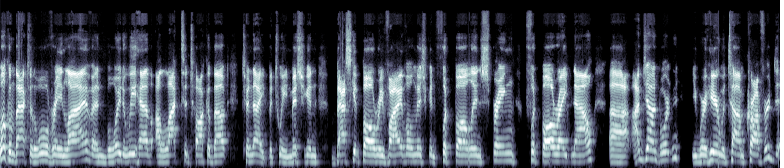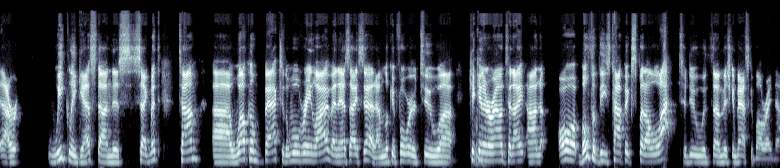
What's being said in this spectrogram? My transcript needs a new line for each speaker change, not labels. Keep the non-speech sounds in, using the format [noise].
Welcome back to the Wolverine Live. And boy, do we have a lot to talk about tonight between Michigan basketball revival, Michigan football in spring football right now. Uh, I'm John Borton. We're here with Tom Crawford, our weekly guest on this segment. Tom, uh, welcome back to the Wolverine Live. And as I said, I'm looking forward to uh, kicking it around tonight on all both of these topics, but a lot to do with uh, Michigan basketball right now.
